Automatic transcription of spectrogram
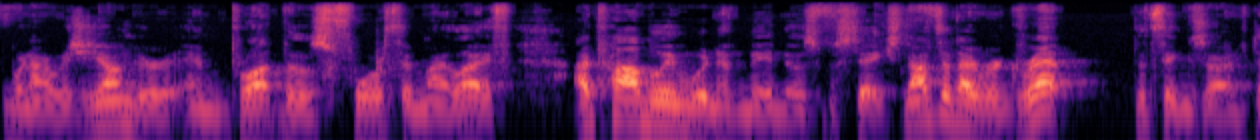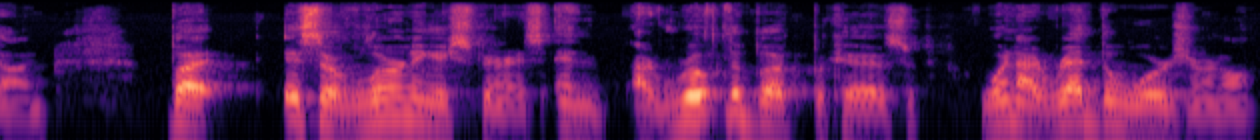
when I was younger and brought those forth in my life, I probably wouldn't have made those mistakes. Not that I regret the things I've done, but it's a learning experience. And I wrote the book because when I read the war journal,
